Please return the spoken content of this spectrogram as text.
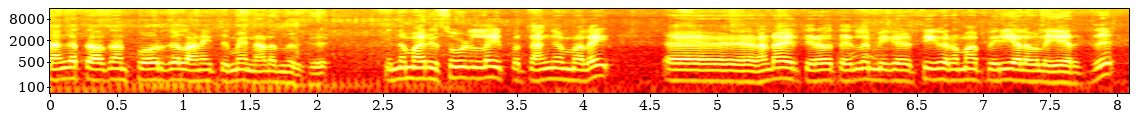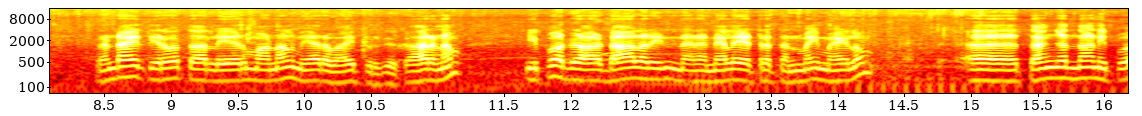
தங்கத்தால் தான் போர்கள் அனைத்துமே நடந்திருக்கு. இந்த மாதிரி சூழலில் இப்போ தங்கம் விலை ரெண்டாயிரத்தி இருபத்தைந்தில் மிக தீவிரமாக பெரிய அளவில் ஏறுது. ரெண்டாயிரத்தி இருபத்தாறில் ஏறுமானாலும் ஏற வாய்ப்பு இருக்குது காரணம் இப்போ டா- டாலரின் நிலையற்ற தன்மை. மேலும் தங்கம் தான் இப்போ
